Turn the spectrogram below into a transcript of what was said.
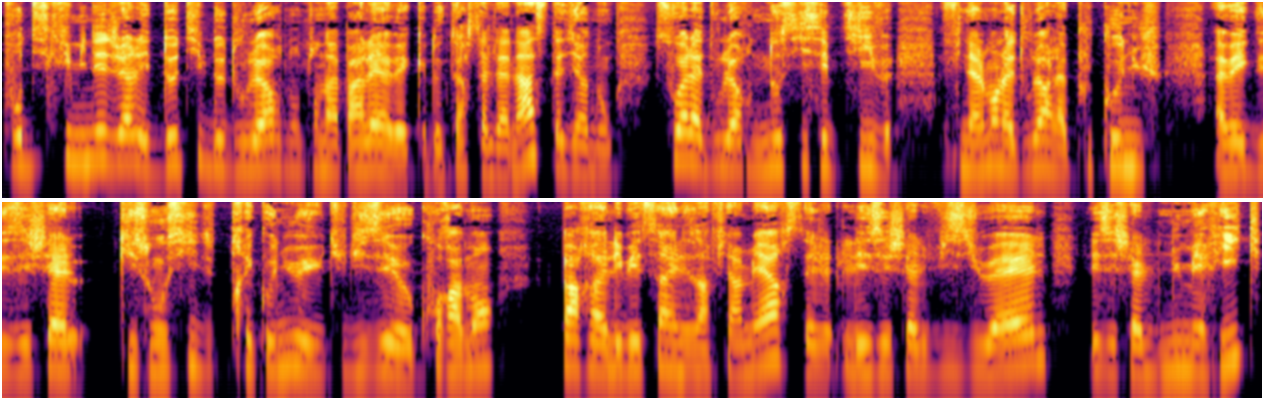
pour discriminer déjà les deux types de douleurs dont on a parlé avec Dr Saldana, c'est-à-dire donc soit la douleur nociceptive, finalement la douleur la plus connue, avec des échelles qui sont aussi très connues et utilisées euh, couramment par les médecins et les infirmières, c'est les échelles visuelles, les échelles numériques,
